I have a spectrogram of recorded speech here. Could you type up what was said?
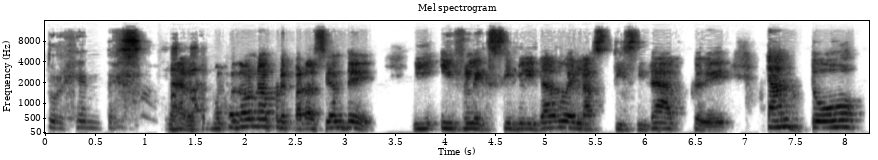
turgentes. Claro, como toda una preparación de, y, flexibilidad o elasticidad, tanto,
